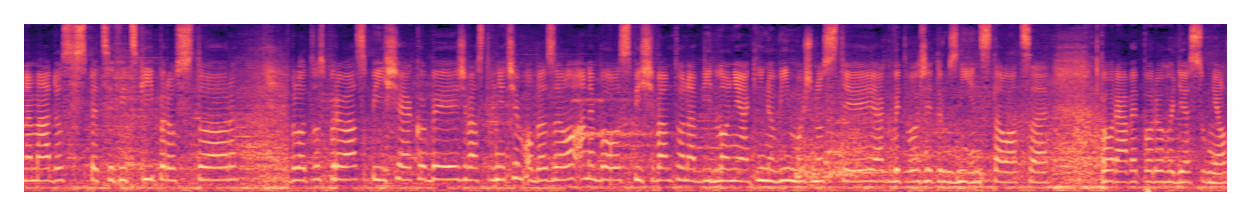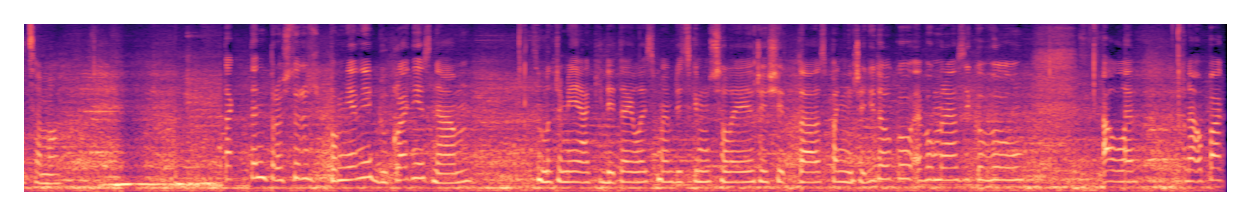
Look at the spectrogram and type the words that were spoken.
ona má dost specifický prostor. Bylo to pro vás spíše, jakoby, že vás to v něčem obezelo, anebo spíše vám to nabídlo nějaké nové možnosti, jak vytvořit různé instalace právě po dohodě s umělcema? Tak ten prostor poměrně důkladně znám. Samozřejmě nějaký detaily jsme vždycky museli řešit s paní ředitelkou Evou Mrázikovou ale naopak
